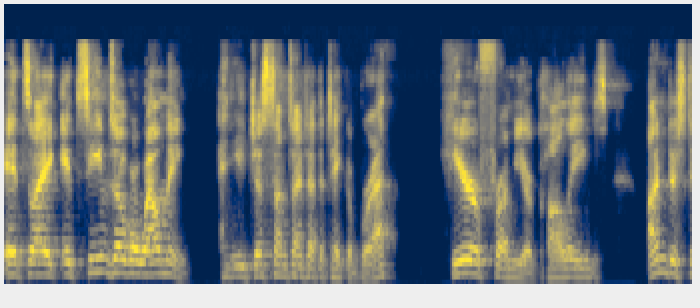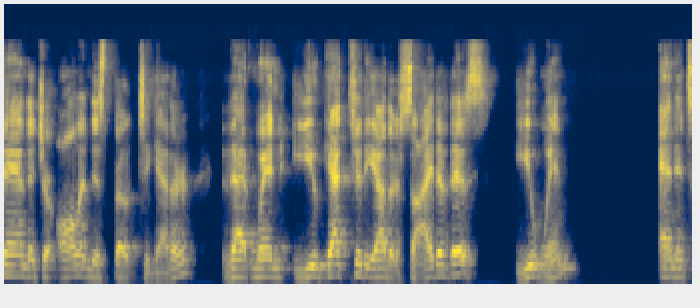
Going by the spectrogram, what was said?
It's like it seems overwhelming and you just sometimes have to take a breath, hear from your colleagues, understand that you're all in this boat together, that when you get to the other side of this, you win. And it's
